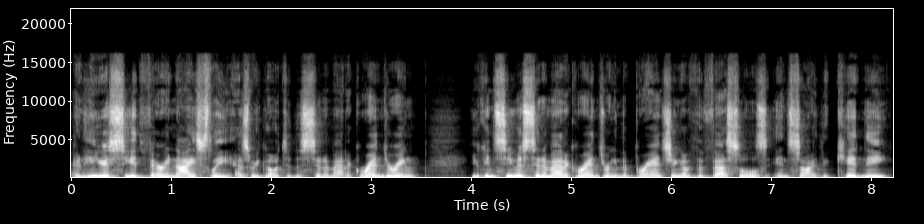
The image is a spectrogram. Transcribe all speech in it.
And here you see it very nicely as we go to the cinematic rendering. You can see with cinematic rendering the branching of the vessels inside the kidney,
